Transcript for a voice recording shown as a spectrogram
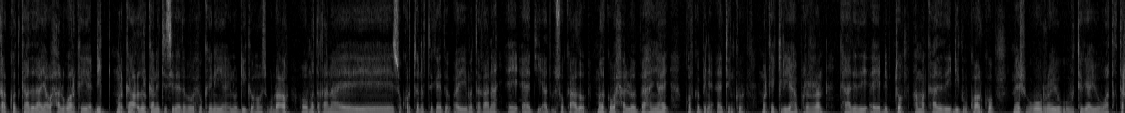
qaarkood kaadida ayaa waxaa lagu arkaya dhiig. Marka cudurkaniti sideedaba wuxuu keenaya inuu dhiiga hoos u dhaco oo mataqaanaa sokorta naftigeedu ay mataqaanaa ay aad iyo aad u soo kacdo. Marka waxaa loo baahan yahay qofka bini-aadanku markay keliyaha bararan kaadidii ay dhibto ama kaadidii dhiig uu ku arko meesha ugu horeeyo uu tegayo waa daktar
